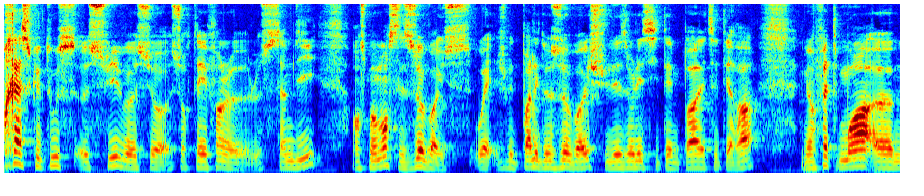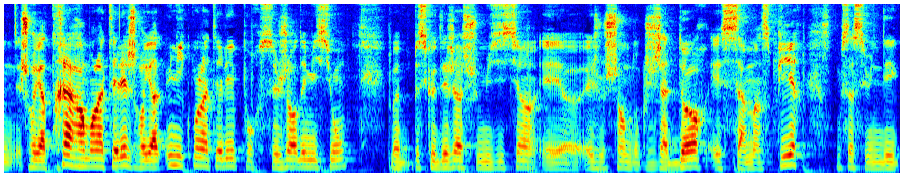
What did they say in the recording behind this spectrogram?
presque tous euh, suivent sur, sur TF1 le, samedi. En ce moment, c'est The Voice. Ouais, je vais te parler de The Voice. Je suis désolé si t'aimes pas, etc. Mais en fait, moi, euh, je regarde très rarement la télé. Je regarde uniquement la télé pour ce genre d'émission. Bah, parce que déjà, je suis musicien et, euh, et je chante, donc j'adore et ça m'inspire. Donc ça, c'est une des,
